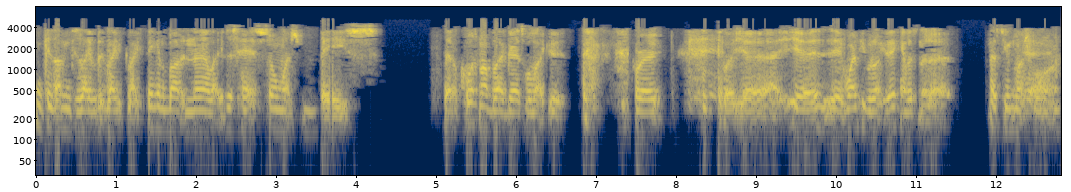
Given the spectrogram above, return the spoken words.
Because I mean, cause like like like thinking about it now, like it just had so much bass that of course my black guys will like it, right? but yeah, yeah, it, it, white people like they can't listen to that. That's too much yeah. for them.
